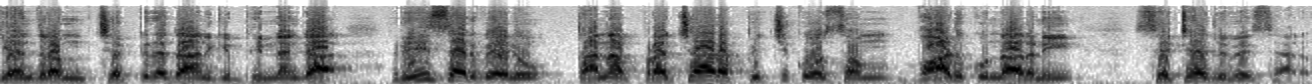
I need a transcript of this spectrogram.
కేంద్రం చెప్పిన దానికి భిన్నంగా రీసర్వేను తన ప్రచార పిచ్చి కోసం వాడుకున్నారని సెటైర్లు వేశారు.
